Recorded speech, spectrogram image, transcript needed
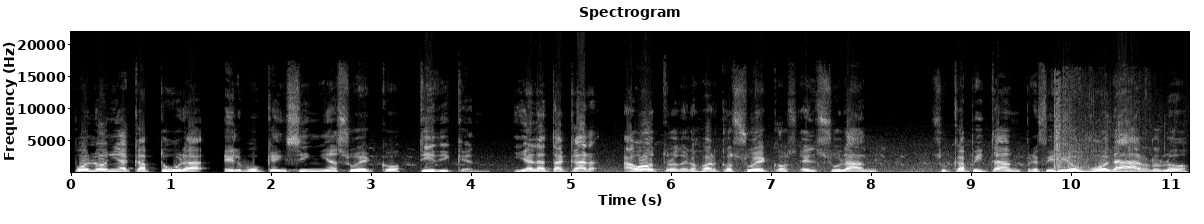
Polonia captura el buque insignia sueco Tidiken y al atacar a otro de los barcos suecos, el Sulan, su capitán prefirió volarlo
